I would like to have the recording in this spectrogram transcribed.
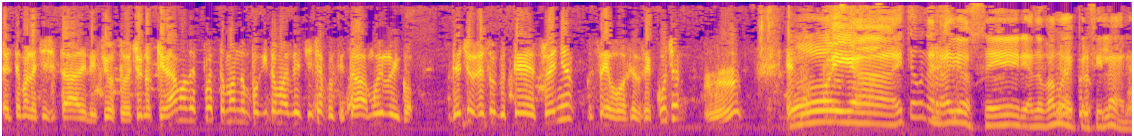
El tema de la chicha estaba delicioso. De hecho, nos quedamos después tomando un poquito más de chicha porque estaba muy rico. De hecho, eso que ustedes sueñan, se, o se, se escuchan, eso Oiga, esta es una radio seria, nos vamos a desperfilar, ¿eh?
